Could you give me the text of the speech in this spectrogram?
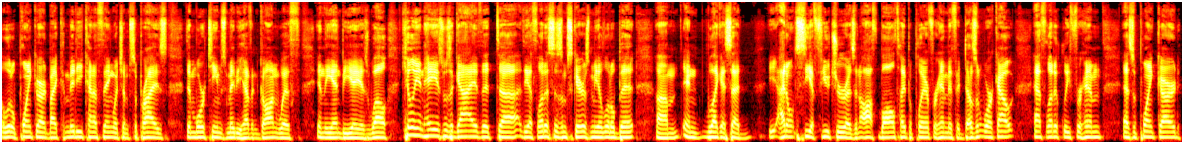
a little point guard by committee kind of thing, which I'm surprised that more teams maybe haven't gone with in the NBA as well. Killian Hayes was a guy that uh, the athleticism scares me a little bit. Um, and like I said, I don't see a future as an off ball type of player for him if it doesn't work out athletically for him as a point guard.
